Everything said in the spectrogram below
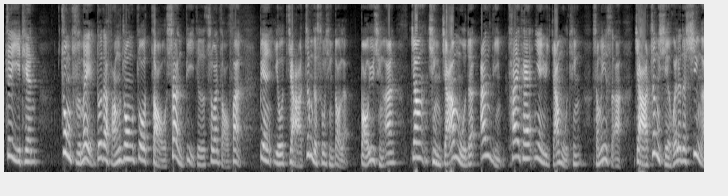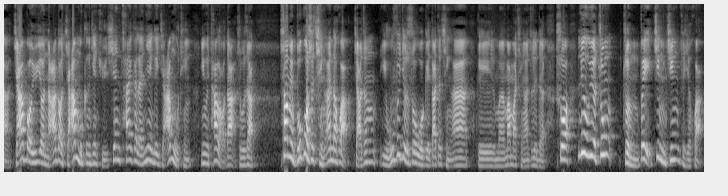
这一天。”众姊妹都在房中做早膳毕，就是吃完早饭，便有贾政的书信到了。宝玉请安，将请贾母的安饼拆开念与贾母听，什么意思啊？贾政写回来的信啊，贾宝玉要拿到贾母跟前去，先拆开来念给贾母听，因为他老大，是不是啊？上面不过是请安的话，贾政也无非就是说我给大家请安，给什么妈妈请安之类的，说六月中准备进京这些话。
